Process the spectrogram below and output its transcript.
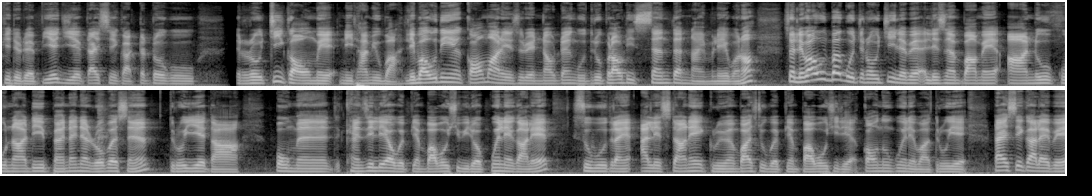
ဖြစ်တဲ့အတွက် PSG ရဲ့တိုက်စစ်ကတော်တော်ကိုကျွန်တော်တို့ကြည့်ကောင်းမဲ့အနေထားမျိုးပါလီဗာပူးတင်းရဲ့ကောင်းပါတယ်ဆိုတဲ့နောက်တန်းကိုသူတို့ဘယ်လောက်ထိစမ်းသက်နိုင်မလဲပေါ့နော်ဆိုတော့လီဗာပူးဘက်ကိုကျွန်တော်ကြည့်လဲပဲအလီဆန်ပါမယ်အာနိုကိုနာဒီဘန်တိုင်းနဲ့ရောဘတ်ဆန်သူတို့ရဲ့ဒါ ပုံမှန်ခံစစ်လျောက်ပဲပြန်ပါဖို့ရှိပြီးတော့ကွင်းလယ်ကလည်းစူဘိုတလိုင်းအလစ်စတာနဲ့ဂရီဗန်ဘတ်တို့ပဲပြန်ပါဖို့ရှိတယ်အကောင်းဆုံးကွင်းလယ်ပါသူတို့ရဲ့တိုက်စစ်ကလည်းပဲ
